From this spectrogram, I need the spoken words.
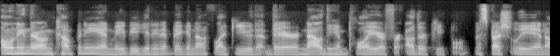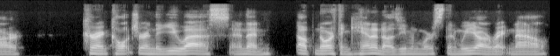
owning their own company and maybe getting it big enough, like you, that they're now the employer for other people, especially in our current culture in the U.S. and then up north in Canada is even worse than we are right now,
